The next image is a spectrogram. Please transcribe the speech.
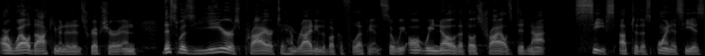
are well documented in Scripture. And this was years prior to him writing the book of Philippians. So we, we know that those trials did not cease up to this point as he is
